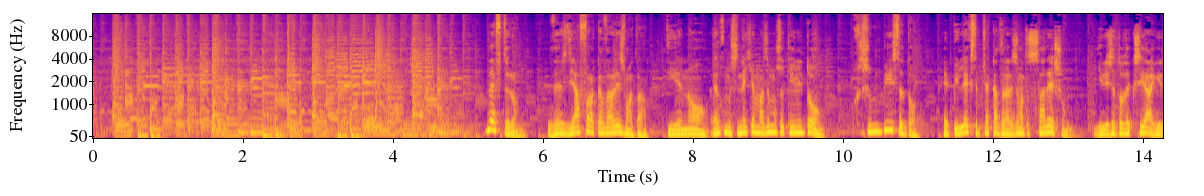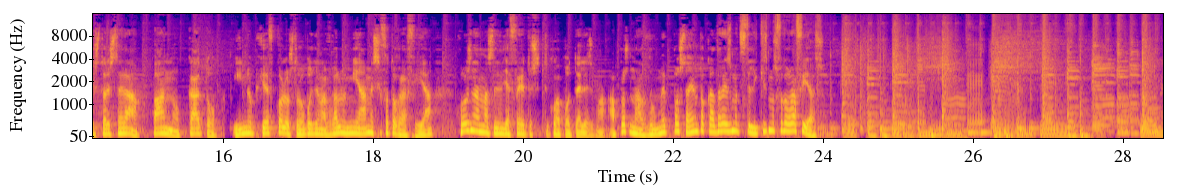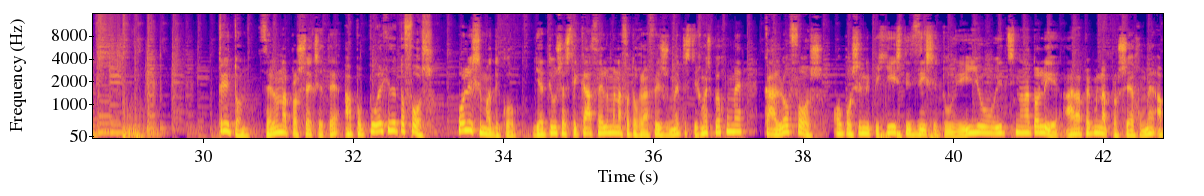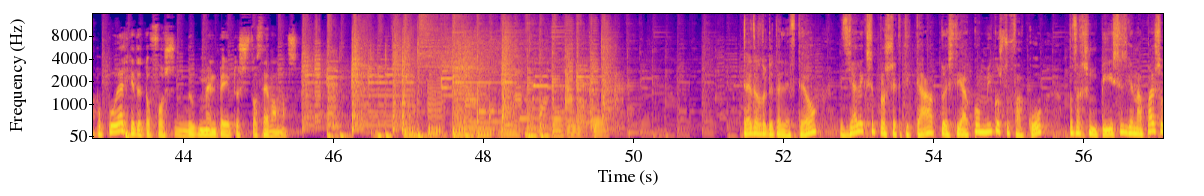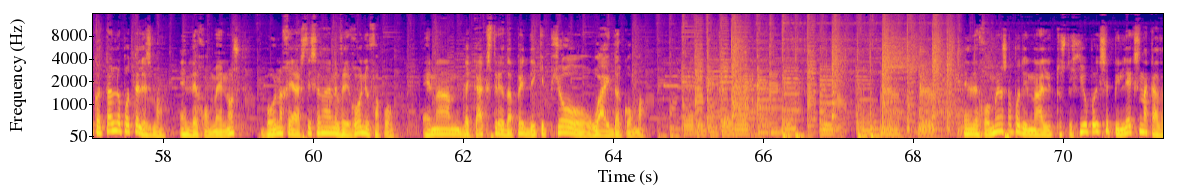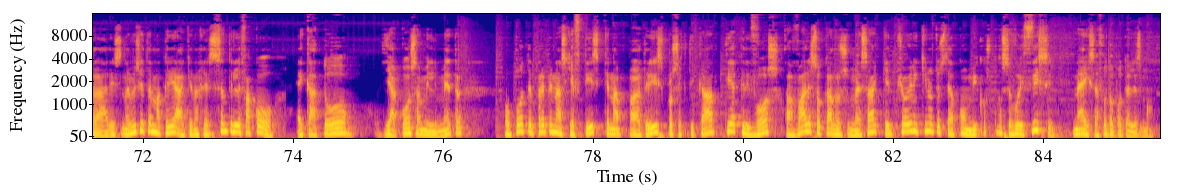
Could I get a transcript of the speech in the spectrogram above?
Δεύτερον, δες διάφορα καδραρίσματα. Τι εννοώ, έχουμε συνέχεια μαζί μας το κινητό. Χρησιμοποιήστε το. Επιλέξτε ποια καδραρίσματα σας αρέσουν. Γυρίστε το δεξιά, γυρίστε το αριστερά, πάνω, κάτω. Είναι ο πιο εύκολος τρόπος για να βγάλουμε μια άμεση φωτογραφία χωρίς να μας ενδιαφέρει το αισθητικό αποτέλεσμα. Απλώς να δούμε πώς θα είναι το καδράσμα της τελικής μας φωτογραφίας. Τρίτον, θέλω να προσέξετε από πού έρχεται το φως. Πολύ σημαντικό, γιατί ουσιαστικά θέλουμε να φωτογραφίζουμε τις στιγμές που έχουμε καλό φως, όπως είναι π.χ. στη δύση του ήλιου ή στην Ανατολή. Άρα πρέπει να προσέχουμε από πού έρχεται το φως στην προηγουμένη περίπτωση στο θέμα μας. Τέταρτο και τελευταίο, διάλεξε προσεκτικά το εστιακό μήκος του φακού που θα χρησιμοποιήσεις για να πάρεις το κατάλληλο αποτέλεσμα. Ενδεχομένως, μπορεί να χρειαστείς ένα ευρυγόνιο φακό, ένα 1635 και πιο wide ακόμα. Ενδεχομένως από την άλλη, το στοιχείο που έχεις επιλέξει να καδράρεις να βρίσκεται μακριά και να χρειαστείς ένα τηλεφακό 100-200 mm. Οπότε πρέπει να σκεφτείς και να παρατηρήσεις προσεκτικά τι ακριβώς θα βάλεις στο κάδρο σου μέσα και ποιο είναι εκείνο το εστιακό μήκος που θα σε βοηθήσει να έχεις αυτό το αποτέλεσμα.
